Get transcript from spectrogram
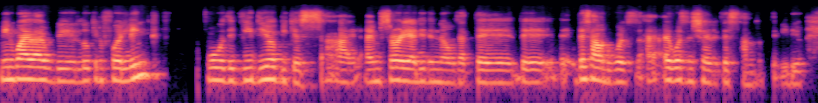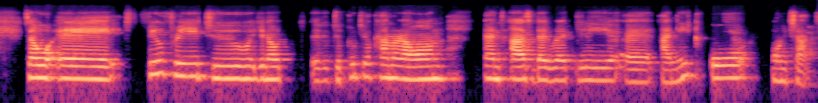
Meanwhile, I'll be looking for a link for the video because I, I'm sorry I didn't know that the the, the sound was I, I wasn't sharing the sound of the video. So uh, feel free to you know to put your camera on and ask directly uh, Annick or on chat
